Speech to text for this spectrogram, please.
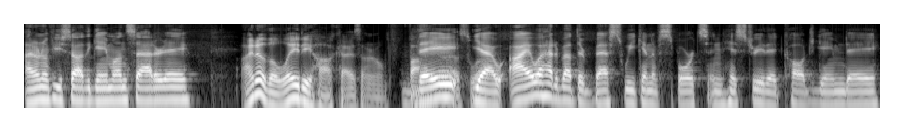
I don't know if you saw the game on Saturday. I know the Lady Hawkeyes are on fire. they well. yeah iowa had about their best weekend of sports in history they had college game day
